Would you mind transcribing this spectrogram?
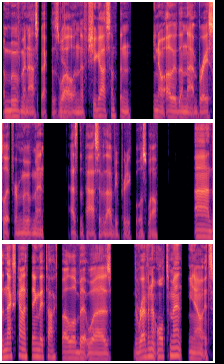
a movement aspect as Yeah. well. And if she got something, you know, other than that bracelet for movement as the passive, that'd be pretty cool as well. Uh, the next kind of thing they talked about a little bit was the Revenant Ultimate. You know, it's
